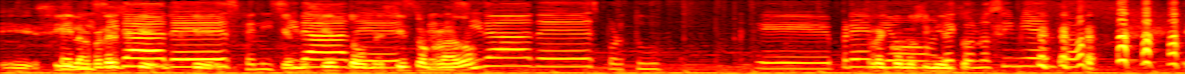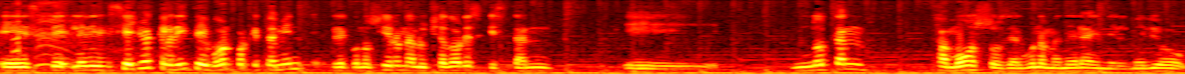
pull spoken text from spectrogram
Eh, sí, la verdad es que, felicidades, me, siento, honrado. Felicidades por tu eh, premio, reconocimiento. reconocimiento. este, le decía yo a Clarita y porque también reconocieron a luchadores que están eh, no tan famosos de alguna manera en el medio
